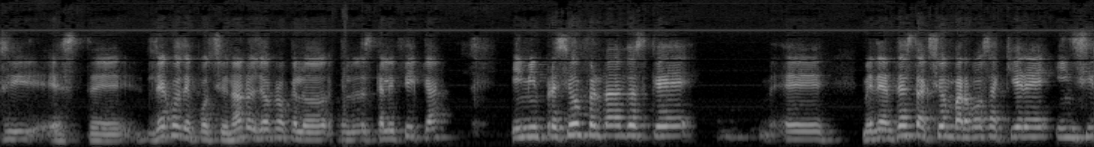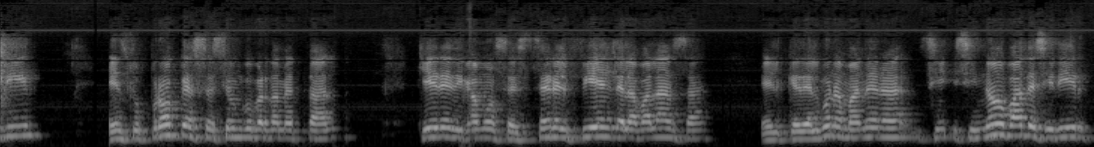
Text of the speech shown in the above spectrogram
Si, este, lejos de posicionarlos, yo creo que lo, descalifica. Y mi impresión, Fernando, es que eh, mediante esta acción Barbosa quiere incidir en su propia sesión gubernamental, quiere, digamos, ser el fiel de la balanza, el que de alguna manera, si, si no va a decidir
